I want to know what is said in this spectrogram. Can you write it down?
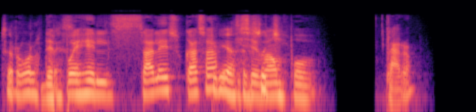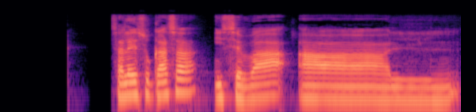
se robó los Después él sale de su casa Quería y se va a sushi. un po... Claro. Sale de su casa y se va al,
